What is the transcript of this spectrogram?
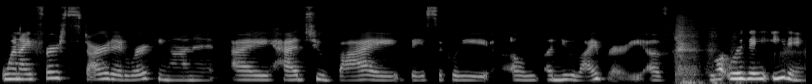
when I first started working on it, I had to buy basically a, a new library of what were they eating?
